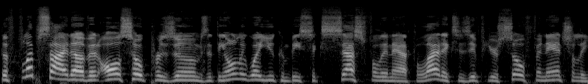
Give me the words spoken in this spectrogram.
The flip side of it also presumes that the only way you can be successful in athletics is if you're so financially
